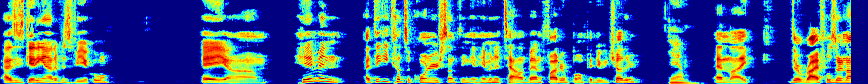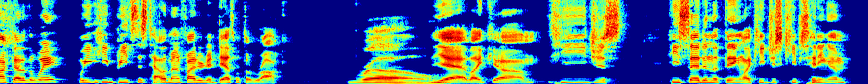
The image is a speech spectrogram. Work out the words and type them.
As he's getting out of his vehicle, a um, him and I think he cuts a corner or something, and him and a Taliban fighter bump into each other Damn. and like their rifles are knocked out of the way. We, he beats this Taliban fighter to death with a rock. Bro. Yeah, like um he just he said in the thing like he just keeps hitting him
